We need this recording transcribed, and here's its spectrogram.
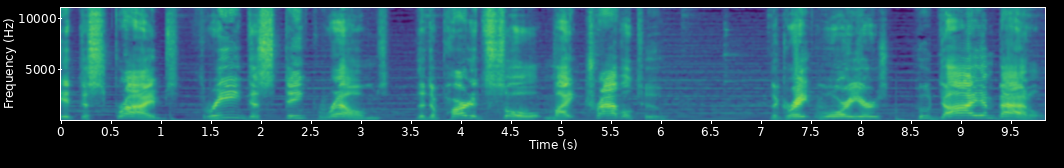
it describes three distinct realms the departed soul might travel to. The great warriors who die in battle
